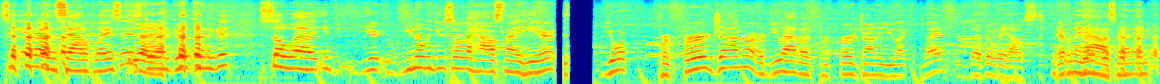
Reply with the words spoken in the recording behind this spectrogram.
So you're getting around the Seattle places, Yeah, doing yeah. it good, doing it good. So uh, if you you know we do sort of a house night here. Is your preferred genre, or do you have a preferred genre you like to play? definitely house. Definitely house, man. And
